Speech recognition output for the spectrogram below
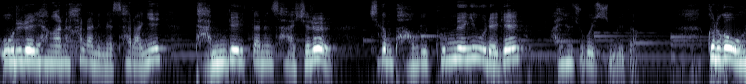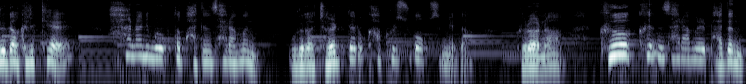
우리를 향한 하나님의 사랑이 담겨 있다는 사실을 지금 바울이 분명히 우리에게 알려주고 있습니다. 그리고 우리가 그렇게 하나님으로부터 받은 사랑은 우리가 절대로 갚을 수가 없습니다. 그러나 그 큰 사랑을 받은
